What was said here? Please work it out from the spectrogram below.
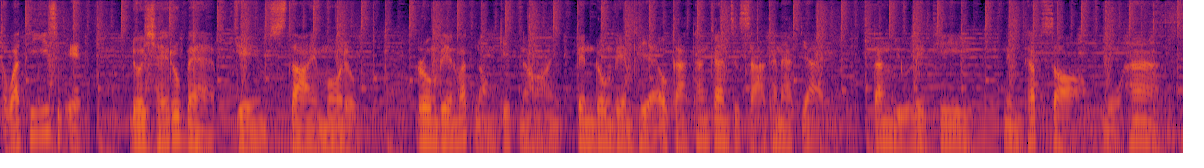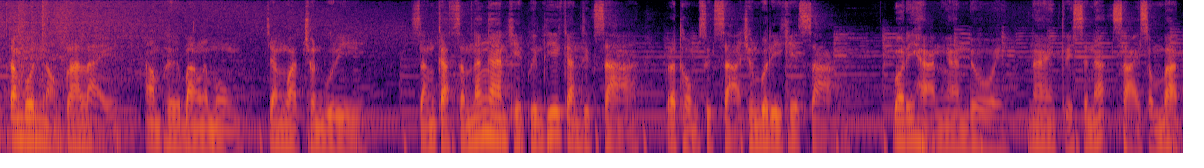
ตวรรษที่ 21 โดยใช้รูปแบบเกมสไตล์โมเดลโรงเรียนวัดหนองเกตน้อย เป็นโรงเรียนขยายโอกาสทางการศึกษาขนาดใหญ่ ตั้งอยู่เลขที่1ทับ2หมู่ 5 ตำบลหนองปลาไหล อำเภอบางละมุง จังหวัดชนบุรี สังกัดสำนักงงานเขตพื้นที่การศึกษา ประถมศึกษาชนบุรีเขต 3 บริหารงานโดย นายกฤษณะสายสมบัติ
